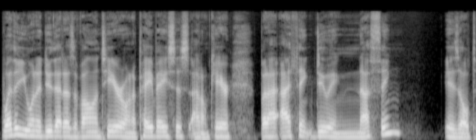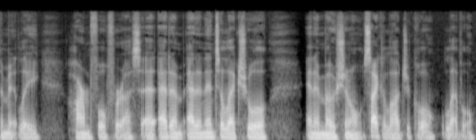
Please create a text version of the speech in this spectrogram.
whether you want to do that as a volunteer or on a pay basis, I don't care. But I, I think doing nothing is ultimately harmful for us at, at, a, at an intellectual and emotional, psychological level.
